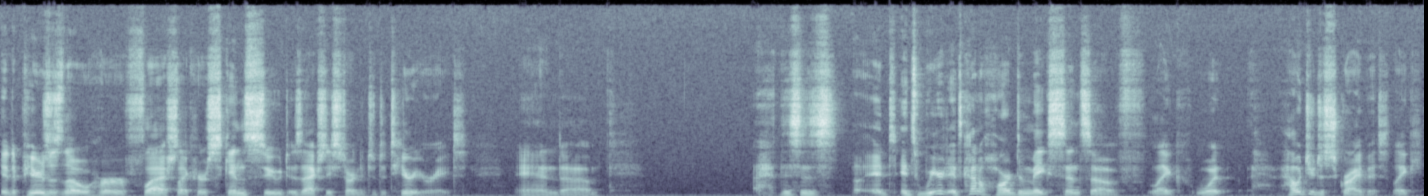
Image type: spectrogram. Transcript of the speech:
it appears as though her flesh, like her skin suit, is actually starting to deteriorate, and. Um, this is it, it's weird it's kind of hard to make sense of like what how would you describe it like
